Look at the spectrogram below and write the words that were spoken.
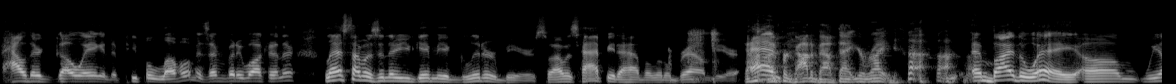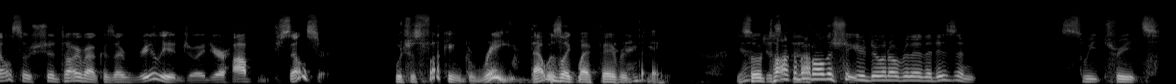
how they're going, and do people love them? Is everybody walking in there? Last time I was in there, you gave me a glitter beer, so I was happy to have a little brown beer. God, I forgot about that. You're right. and by the way, um, we also should talk about because I really enjoyed your hop seltzer, which was fucking great. That was like my favorite Thank thing. Yeah, so just, talk uh, about all the shit you're doing over there that isn't sweet treats.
